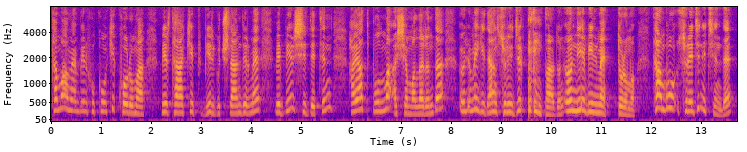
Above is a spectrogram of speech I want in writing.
tamamen bir hukuki koruma, bir takip, bir güçlendirme ve bir şiddetin hayat bulma aşamalarında ölüme giden süreci pardon önleyebilme durumu. Tam bu sürecin içinde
